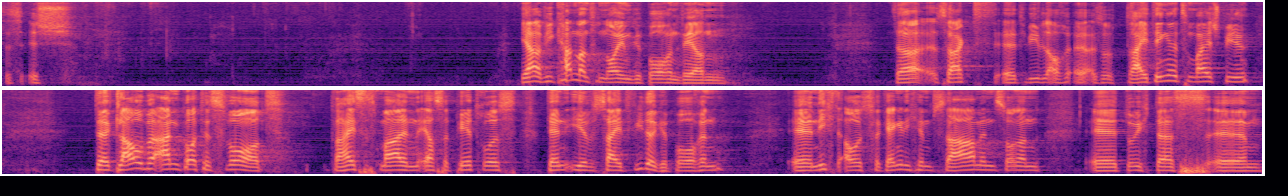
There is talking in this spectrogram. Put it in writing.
Das ist Ja, wie kann man von neuem geboren werden? Da sagt äh, die Bibel auch äh, also drei Dinge zum Beispiel. Der Glaube an Gottes Wort. Da heißt es mal in 1. Petrus, denn ihr seid wiedergeboren, äh, nicht aus vergänglichem Samen, sondern durch das ähm,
